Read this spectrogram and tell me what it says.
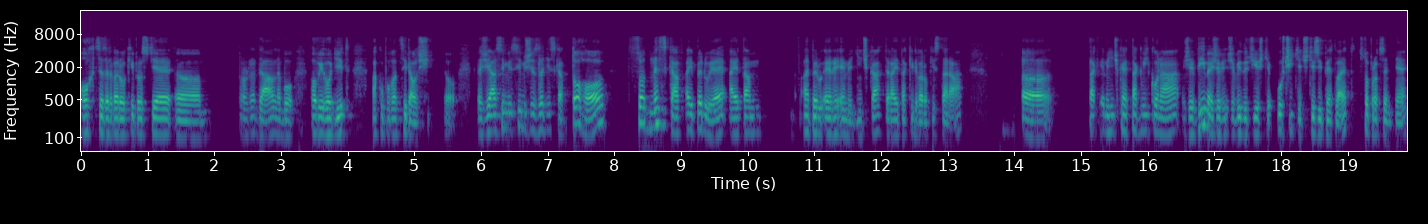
ho chce za dva roky prostě prodat dál nebo ho vyhodit a kupovat si další. Jo. Takže já si myslím, že z hlediska toho, co dneska v iPadu je, a je tam v iPadu Air M1, která je taky dva roky stará, uh, tak M1 je tak výkonná, že víme, že, že vydrží ještě určitě 4-5 let, stoprocentně,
